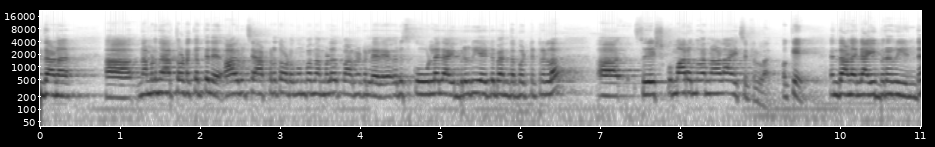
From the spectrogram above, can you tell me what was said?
എന്താണ്? നമ്മൾ തുടക്കത്തിൽ ആ ഒരു ചാപ്റ്റർ തുടങ്ങുമ്പോൾ നമ്മൾ പറഞ്ഞിട്ടില്ലേ ഒരു സ്കൂളിലെ ലൈബ്രറി ആയിട്ട് ബന്ധപ്പെട്ടിട്ടുള്ള സുരേഷ് കുമാർ എന്ന് പറഞ്ഞ ആളെ അയച്ചിട്ടുള്ളത്. ഓക്കെ എന്താണ്? ലൈബ്രറി ഉണ്ട്.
